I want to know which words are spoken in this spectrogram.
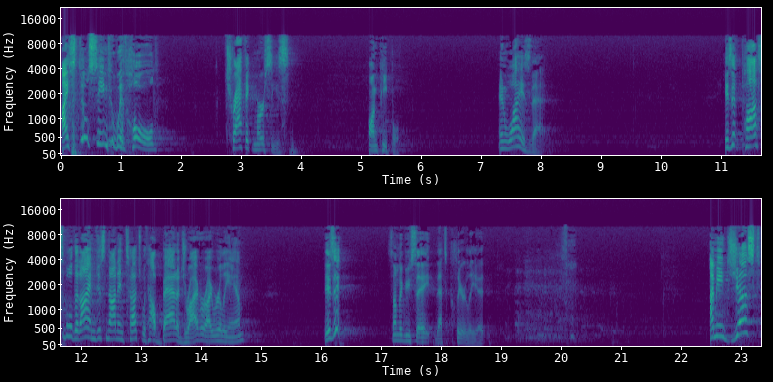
I still seem to withhold traffic mercies on people. And why is that? Is it possible that I am just not in touch with how bad a driver I really am? Is it? Some of you say, that's clearly it. I mean, just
